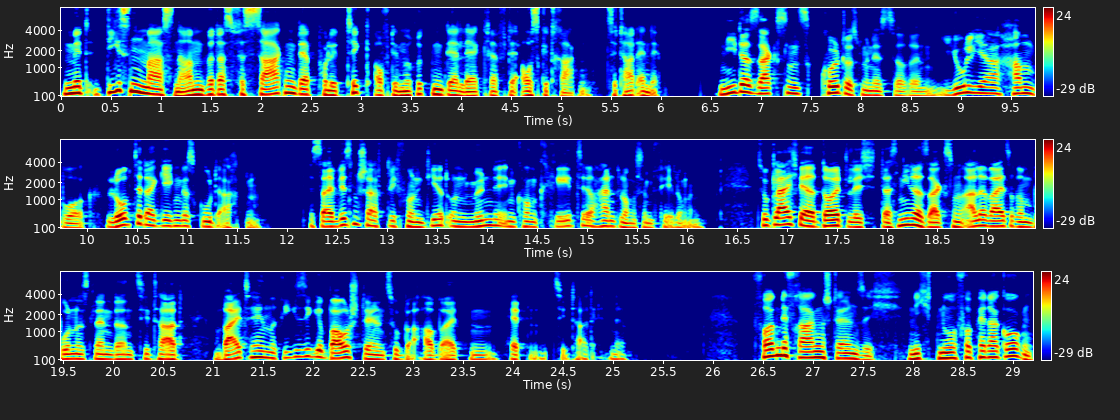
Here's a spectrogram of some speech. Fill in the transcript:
mit diesen Maßnahmen wird das Versagen der Politik auf dem Rücken der Lehrkräfte ausgetragen. Zitat Ende. Niedersachsens Kultusministerin Julia Hamburg lobte dagegen das Gutachten. Es sei wissenschaftlich fundiert und münde in konkrete Handlungsempfehlungen. Zugleich wäre deutlich, dass Niedersachsen und alle weiteren Bundesländer, Zitat, weiterhin riesige Baustellen zu bearbeiten hätten, Zitat Ende. Folgende Fragen stellen sich, nicht nur für Pädagogen.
